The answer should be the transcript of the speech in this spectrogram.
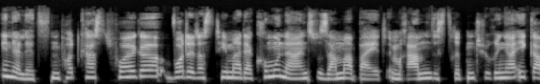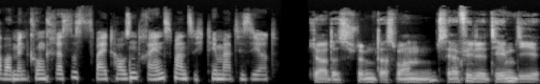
In der letzten Podcast-Folge wurde das Thema der kommunalen Zusammenarbeit im Rahmen des dritten Thüringer E-Government-Kongresses 2023 thematisiert. Ja, das stimmt. Das waren sehr viele Themen, die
